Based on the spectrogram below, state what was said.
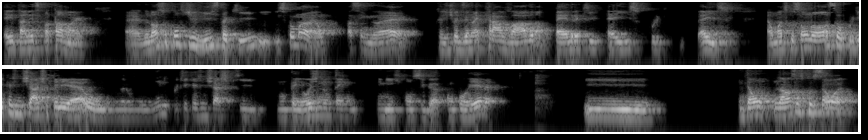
ele está nesse patamar? É, do nosso ponto de vista aqui, isso é uma, é assim, não é, que a gente vai dizer, não é cravado na pedra que é isso, é isso. É uma discussão nossa, o porquê que a gente acha que ele é o número um do mundo, por que a gente acha que não tem hoje, não tem ninguém que consiga concorrer, né? E então, na nossa discussão,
